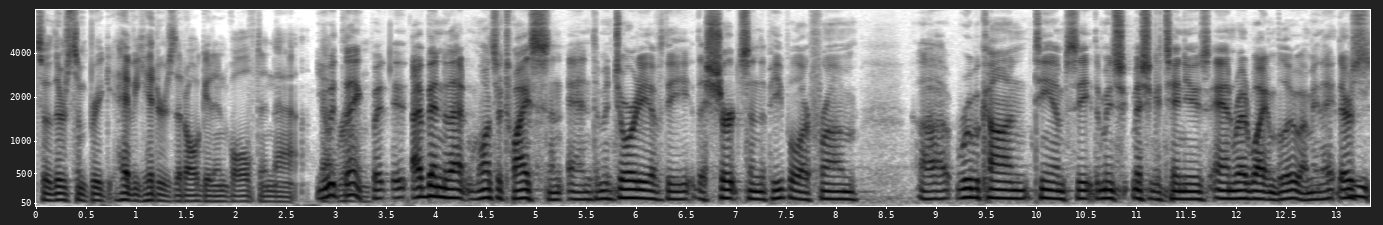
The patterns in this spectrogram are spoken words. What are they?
so there's some big heavy hitters that all get involved in that. You that would run. think, but it, I've been to that once or twice, and, and the majority of the, the shirts and the people are from uh, Rubicon, TMC, the Mission Continues, and Red, White, and Blue. I mean, they, there's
